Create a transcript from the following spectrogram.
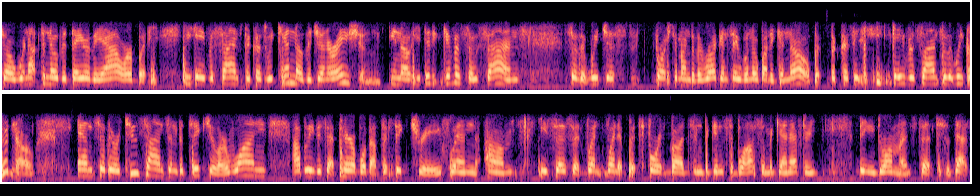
so we're not to know the day or the hour, but he, he gave us signs because we can know the generation. You know, he didn't give us those signs so that we just brush them under the rug and say, well, nobody can know, but because he gave us signs so that we could know. And so there are two signs in particular. One, I believe, is that parable about the fig tree when um, he says that when, when it puts forth buds and begins to blossom again after being dormant, that that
